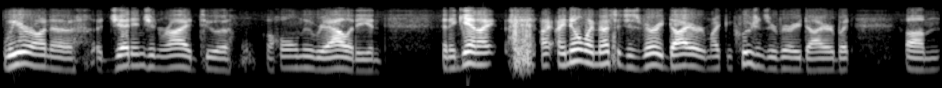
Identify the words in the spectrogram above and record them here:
we are on a, a jet engine ride to a, a whole new reality. And and again, I, I I know my message is very dire. My conclusions are very dire, but um,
